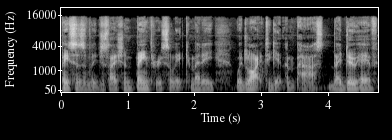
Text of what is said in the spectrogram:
pieces of legislation been through select committee. We'd like to get them passed. They do have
